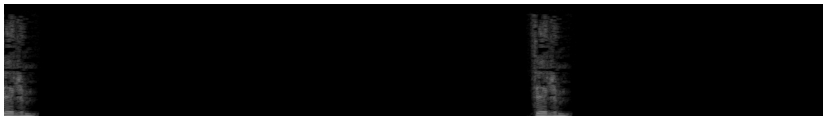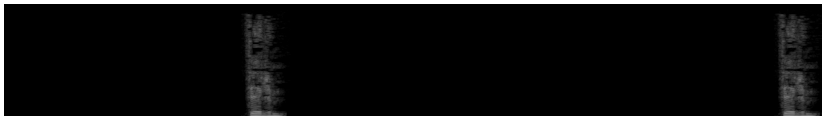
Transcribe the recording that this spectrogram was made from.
Derim derim derim derim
